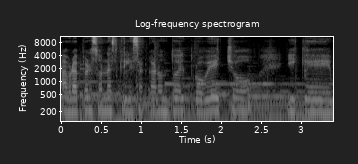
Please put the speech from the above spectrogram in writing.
Habrá personas que le sacaron todo el provecho y que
